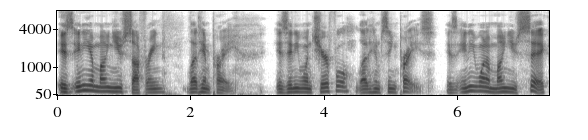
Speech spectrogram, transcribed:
Is any among you suffering? Let him pray. Is anyone cheerful? Let him sing praise. Is anyone among you sick?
